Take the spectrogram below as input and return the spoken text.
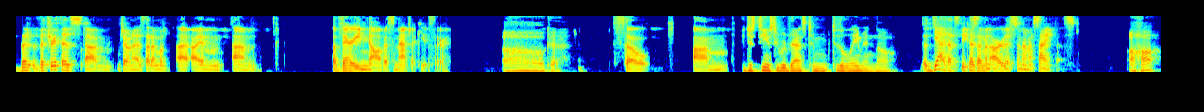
the the truth is, um, Jonah, is that I'm a I, I am um, a very novice magic user. Oh, okay. So, um, It just seems super advanced to to the layman, though. yeah, that's because I'm an artist and I'm a scientist. Aha.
